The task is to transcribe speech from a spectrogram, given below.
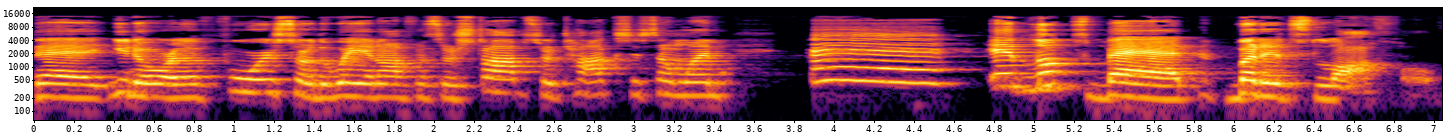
that, you know, or the force or the way an officer stops or talks to someone. Eh, it looks bad, but it's lawful,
